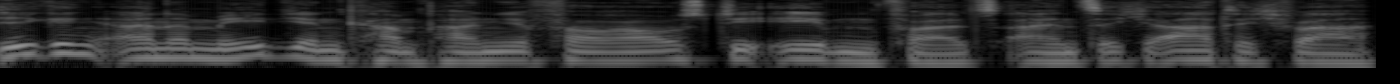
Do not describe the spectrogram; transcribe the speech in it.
Ihr ging eine Medienkampagne voraus, die ebenfalls einzigartig war.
